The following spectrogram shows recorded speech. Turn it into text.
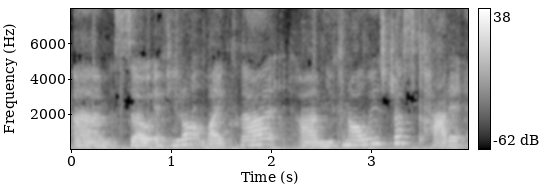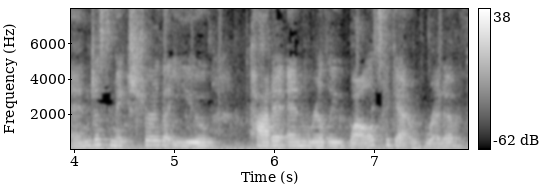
Um, so if you don't like that, um, you can always just pat it in. Just make sure that you pat it in really well to get rid of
